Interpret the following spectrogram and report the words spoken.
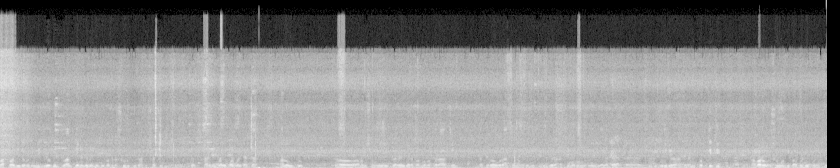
বা সহযোগিতা করছেন, নিজেও কিন্তু আজ জেনে নেবেন যে কতটা সুরক্ষিত আছে, সাথে তো শারীরিকভাবে বলব, এটা একটা ভালো উদ্যোগ তো আমাদের সঙ্গে এই ক্লাবের যারা কর্মকর্তারা আছেন, ডাক্তারবাবুরা আছেন, আমাদের নেতৃবৃন্দরা আছেন এবং এই এলাকার সুখী পরিজনরা আছেন, আমি প্রত্যেককে আবারও শুভ দীপাবলি উপলক্ষে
